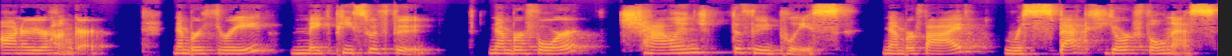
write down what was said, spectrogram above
honor your hunger. Number three, make peace with food. Number four, challenge the food police. Number five, respect your fullness.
